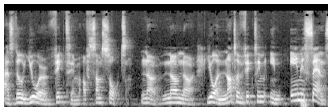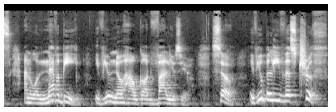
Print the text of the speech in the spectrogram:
as though you were a victim of some sort. No, no, no. You are not a victim in any sense and will never be if you know how God values you. So, if you believe this truth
